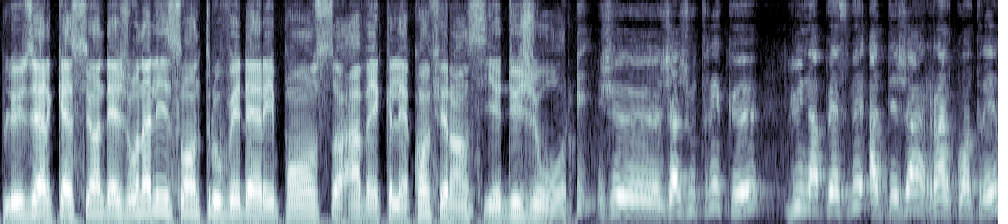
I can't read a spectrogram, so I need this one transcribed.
Plusieurs questions des journalistes ont trouvé des réponses avec les conférenciers du jour. J'ajouterai que l'UNAPSB a déjà rencontré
